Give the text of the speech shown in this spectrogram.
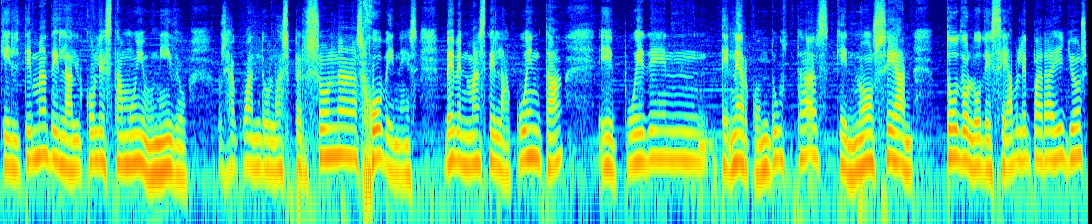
que el tema del alcohol está muy unido. O sea, cuando las personas jóvenes beben más de la cuenta, eh, pueden tener conductas que no sean todo lo deseable para ellos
